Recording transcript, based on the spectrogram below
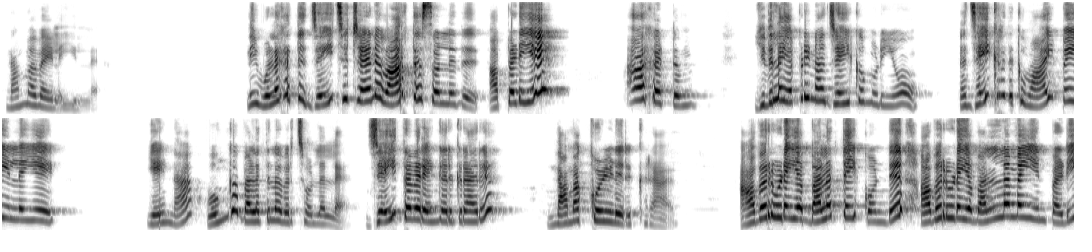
நம்ம வேலை இல்லை. நீ உலகத்தை ஜெயிச்சுட்டேன்னு வார்த்தை சொல்லுது. அப்படியே ஆகட்டும். இதுல எப்படி நான் ஜெயிக்க முடியும்? நான் ஜெயிக்கிறதுக்கு வாய்ப்பே இல்லையே. ஏன்னா உங்க பலத்துல அவர் சொல்லல. ஜெயித்தவர் எங்க இருக்கிறாரு? நமக்குள் இருக்கிறார். அவருடைய பலத்தை கொண்டு அவருடைய வல்லமையின்படி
